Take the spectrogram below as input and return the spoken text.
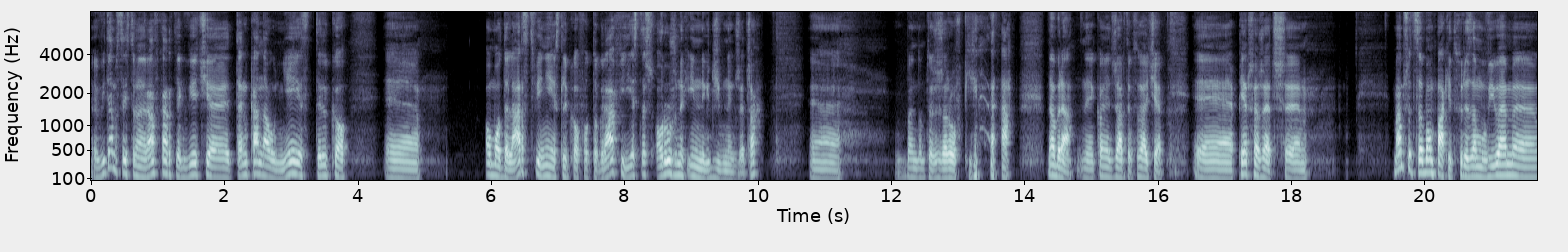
Witam z tej strony Rafhard. Jak wiecie, ten kanał nie jest tylko e, o modelarstwie, nie jest tylko o fotografii, jest też o różnych innych dziwnych rzeczach. E, będą też żarówki. Dobra, e, koniec żartów. Słuchajcie, e, pierwsza rzecz. E, mam przed sobą pakiet, który zamówiłem e,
